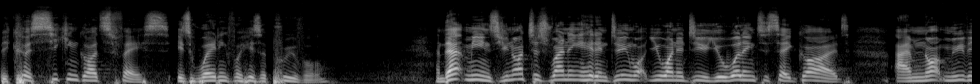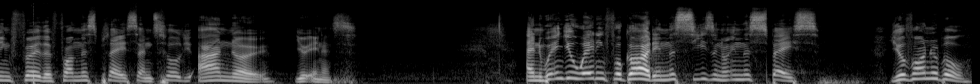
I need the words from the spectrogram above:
Because seeking God's face is waiting for his approval. And that means you're not just running ahead and doing what you want to do. You're willing to say, God, I'm not moving further from this place until I know you're in it. And when you're waiting for God in this season or in this space, you're vulnerable.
